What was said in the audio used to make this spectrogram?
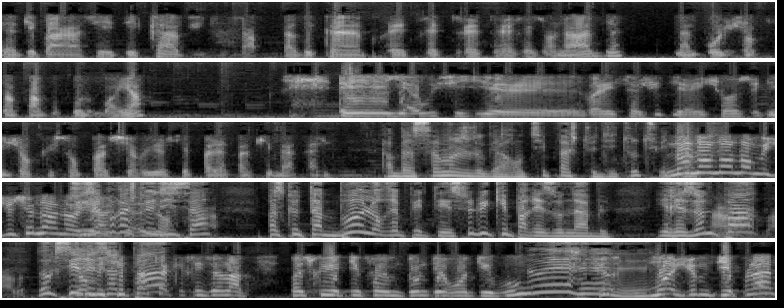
euh, débarrasser des caves et tout ça, avec un prix très, très, très raisonnable, même pour les gens qui n'ont pas beaucoup de moyens. Et il y a aussi, euh, voilà, ça je dirais une chose, les gens qui sont pas sérieux, c'est pas la fin qui m'appelle. Ah ben ça, moi je le garantis pas, je te dis tout de suite. Non, hein. non, non, non, mais je sais, non, non. Tu sais pourquoi je te non. dis ça Parce que t'as beau le répéter, celui qui est pas raisonnable, il raisonne Ah, pas. bah, bah. Donc s'il mais raisonne c'est pas ça qui est raisonnable. Parce qu'il y a des fois, ils me donnent des rendez-vous. Ouais, Je- ouais. moi, je me déplace.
